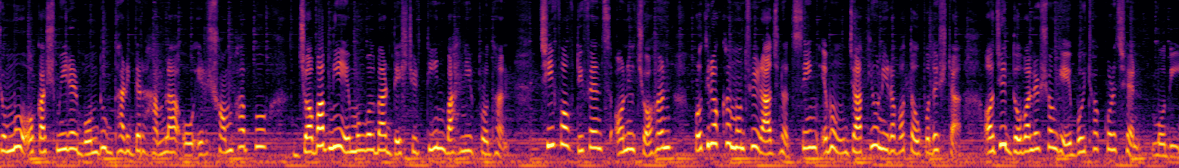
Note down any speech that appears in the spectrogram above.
জম্মু ও কাশ্মীরের বন্দুকধারীদের হামলা ও এর সম্ভাব্য জবাব নিয়ে মঙ্গলবার দেশটির তিন বাহিনীর প্রধান chief of defence Anil Chauhan, প্রতিরক্ষা মন্ত্রী রাজনাথ সিং এবং জাতীয় নিরাপত্তা উপদেষ্টা অজিত দোভালের সঙ্গে বৈঠক করেছেন মোদী।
